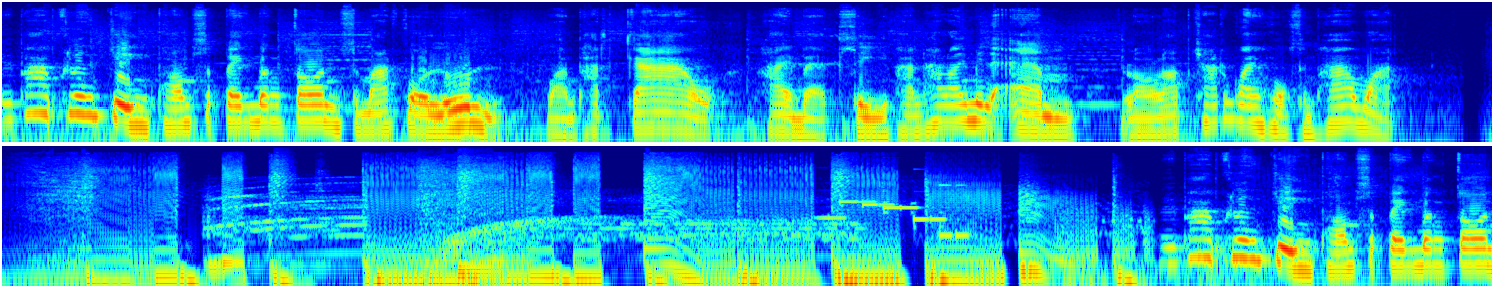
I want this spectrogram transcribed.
ในภาพเครื่องจริงพร้อมสเปคเบื้องต้นสมาร์ทโฟนรุ่นวันพัด9ให้แบต 4,500 มิลลิแอมรองรับชาร์จไว 65 วัตต์ ในภาพเครื่องจริงพร้อมสเปคเบื้องต้น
